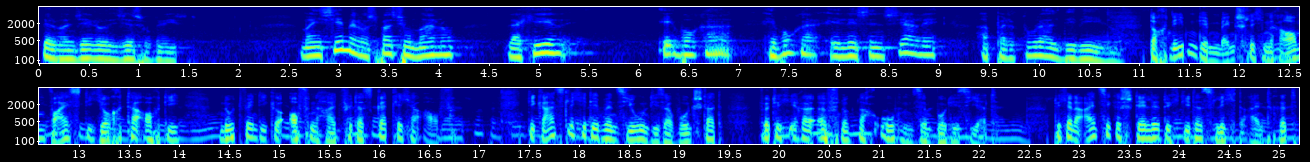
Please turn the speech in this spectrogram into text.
del Vangelo di Gesù Cristo. Ma insieme allo spazio umano la Kir evoca, evoca l'essenziale. Doch neben dem menschlichen Raum weist die Jurte auch die notwendige Offenheit für das Göttliche auf. Die geistliche Dimension dieser Wohnstadt wird durch ihre Öffnung nach oben symbolisiert. Durch eine einzige Stelle, durch die das Licht eintritt,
